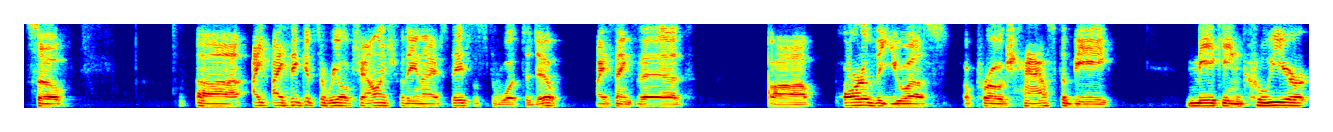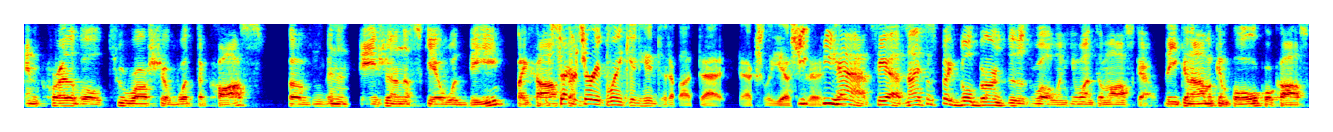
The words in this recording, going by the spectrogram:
So uh, I I think it's a real challenge for the United States as to what to do. I think that uh, part of the U.S. approach has to be making clear and credible to Russia what the costs of mm-hmm. an invasion on a scale would be by cost. Secretary Blinken hinted about that actually yesterday. He, he, has, he has, and I suspect Bill Burns did as well when he went to Moscow. The economic and political costs,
